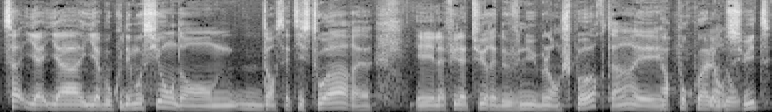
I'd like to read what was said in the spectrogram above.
Ça il y a, beaucoup d'émotions dans, dans cette histoire euh, et la filature est devenue blanche porte hein, et, alors pourquoi et ensuite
